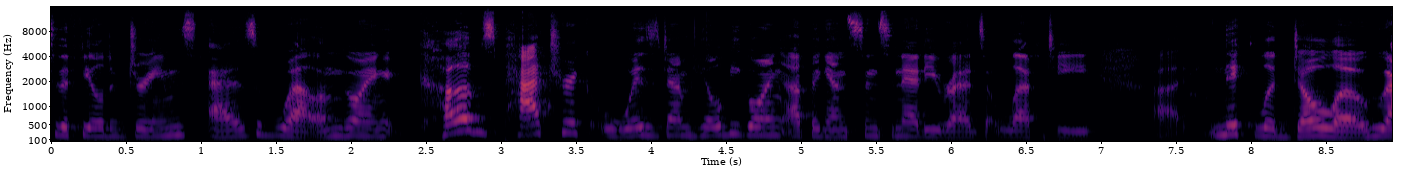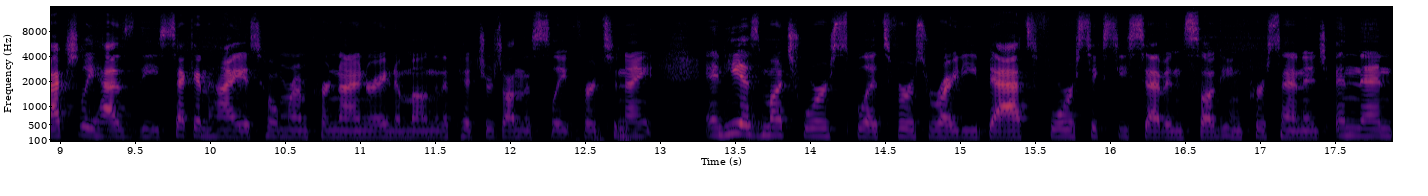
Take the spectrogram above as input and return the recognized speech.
to the Field of Dreams as well. I'm going Cubs Patrick Wisdom. He'll be going up against Cincinnati Reds lefty uh, Nick Lodolo, who actually has the second highest home run per nine rate among the pitchers on the slate for tonight. And he has much worse splits versus righty bats, 467 slugging percentage. And then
